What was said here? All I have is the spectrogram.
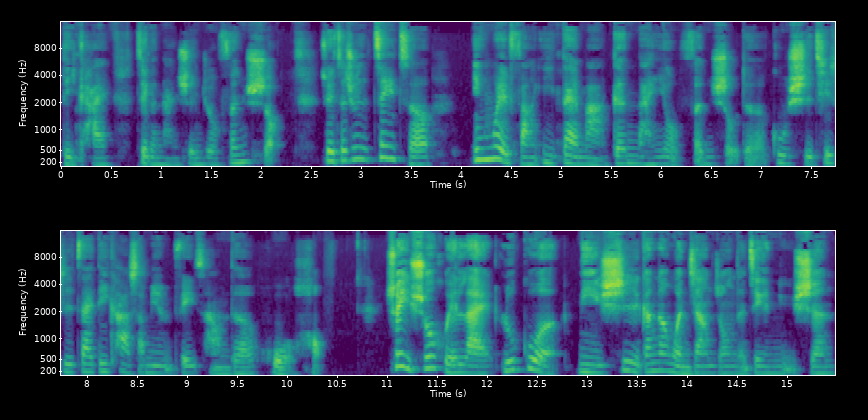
离开这个男生就分手。所以这就是这一则因为防疫代码跟男友分手的故事，其实在 D 卡上面非常的火红。所以说回来，如果你是刚刚文章中的这个女生，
